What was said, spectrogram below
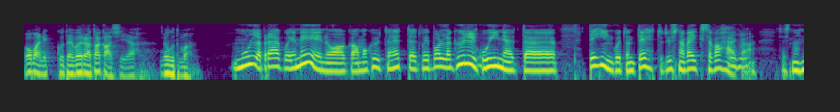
omanikude võrra tagasi ja nõudma? Mulle praegu ei meenu, aga ma kujutan ette, et võib-olla küll, kui need äh, tehingud on tehtud üsna väikse vahega mm. -hmm. sest noh,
